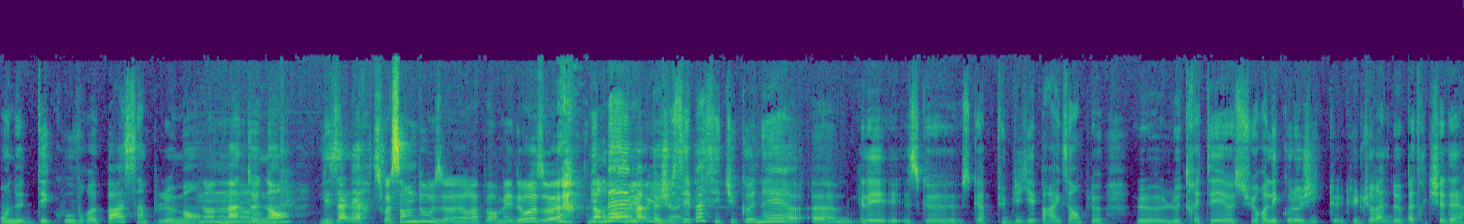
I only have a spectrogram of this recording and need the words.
on ne découvre pas simplement maintenant les alertes. 72, euh, rapport Meadows. Euh, mais même, je ne sais pas si tu connais euh, les, ce qu'a ce qu'a publié par exemple le, traité sur l'écologie culturelle de Patrick Scheder.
